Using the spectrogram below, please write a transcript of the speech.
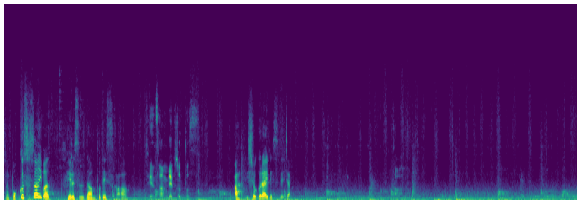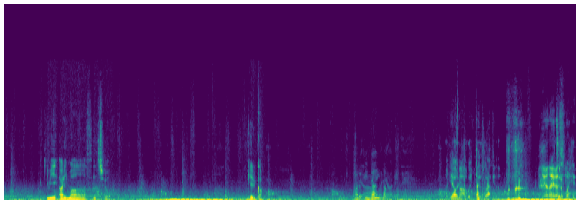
じゃあボックスサイバーヘルスなんぼですか？1300ちょっとっす。あ一緒ぐらいですねじゃ焚き火あります、一応。いけるか。あれいないな間に合わないとこ行ってるぞ。間に合わないらしい間によ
